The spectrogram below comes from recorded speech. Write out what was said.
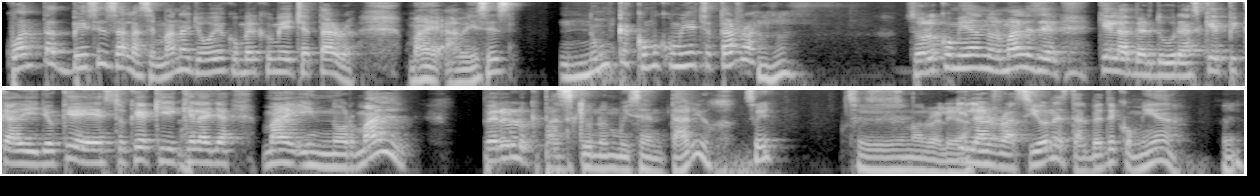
¿cuántas veces a la semana yo voy a comer comida chatarra? Mae, a veces nunca como comida chatarra. Ujú. Solo comidas normales, el- que las verduras, que el picadillo, que esto, que aquí, que la allá. Mae, y normal. Pero lo que pasa es que uno es muy sedentario. Sí. Sí, sí, es una realidad. Y las raciones, tal vez, de comida. Sí.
